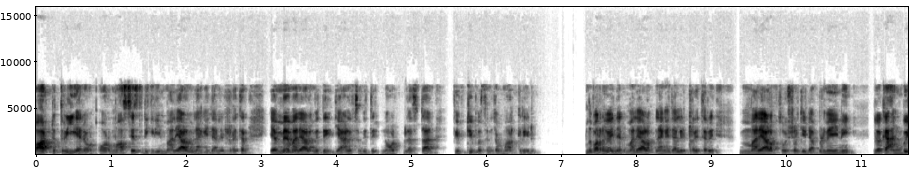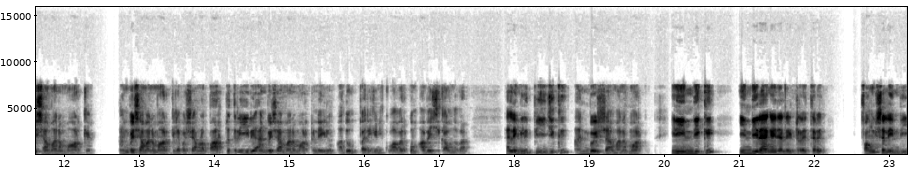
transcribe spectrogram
part three alone or masters degree Malayalam language and literature M A Malayalam with journalism with not less than fifty percent of mark ഗ്രേഡും എന്ന് പറഞ്ഞു കഴിഞ്ഞാൽ Malayalam language and literature Malayalam sociology double main ഇതിലൊക്കെ അൻപത് ശതമാനം മാർക്ക് അൻപത് ശതമാനം മാർക്കില്ല പക്ഷെ നമ്മളെ പാർട്ട് ത്രീയിൽ അൻപത് ശതമാനം മാർക്ക് ഉണ്ടെങ്കിലും അതും പരിഗണിക്കും. അവർക്കും അപേക്ഷിക്കാവുന്നതാണ് അല്ലെങ്കിൽ പി ജിക്ക് അൻപത് ശതമാനം മാർക്ക് ഇനി ഹിന്ദിക്ക് Hindi language and literature function Hindi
